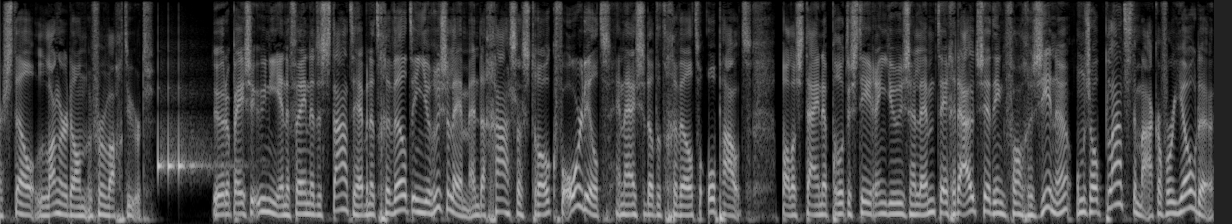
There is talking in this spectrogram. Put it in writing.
herstel langer dan verwacht duurt. De Europese Unie en de Verenigde Staten hebben het geweld in Jeruzalem en de Gazastrook veroordeeld en eisen dat het geweld ophoudt. Palestijnen protesteren in Jeruzalem tegen de uitzetting van gezinnen om zo plaats te maken voor Joden.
